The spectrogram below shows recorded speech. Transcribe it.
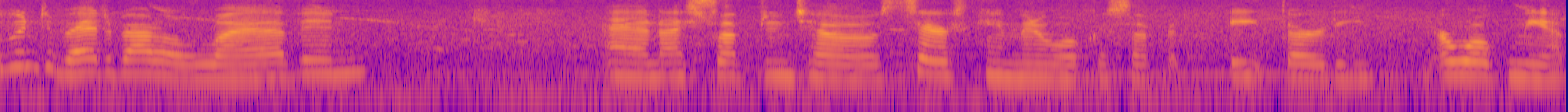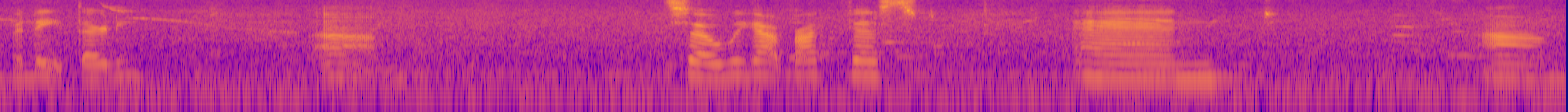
went to bed about 11 and I slept until Sarah came in and woke us up at 8.30 or woke me up at 8.30. Um, so we got breakfast and um,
